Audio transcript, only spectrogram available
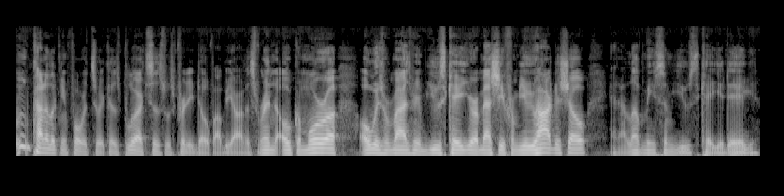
I'm kind of looking forward to it because Blue Exorcist was pretty dope, I'll be honest. Rin Okumura always reminds me of Yusuke Urameshi from Yu Yu Hakusho, and I love me some Yusuke, you dig?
